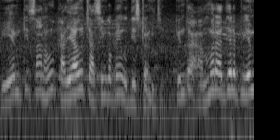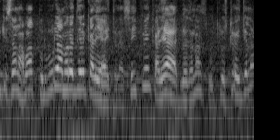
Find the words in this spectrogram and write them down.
ପିଏମ୍ କିଷାନ ହଉ କାଳିଆ ହଉ ଚାଷୀଙ୍କ ପାଇଁ ଉଦ୍ଦିଷ୍ଟ ହୋଇଛି କିନ୍ତୁ ଆମ ରାଜ୍ୟରେ ପିଏମ୍ କିଷାନ ହେବା ପୂର୍ବରୁ ଆମ ରାଜ୍ୟରେ କାଳିଆ ହୋଇଥିଲା ସେଇଥିପାଇଁ କାଳିଆ ଯୋଜନା ଉତ୍କୃଷ୍ଟ ହୋଇଥିଲା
